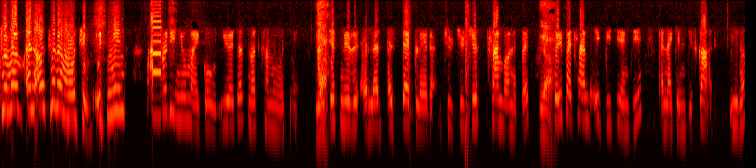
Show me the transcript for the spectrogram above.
To have an ulterior motive, it means I already knew my goal. You are just not coming with me. Yeah. I just needed a, led, a step ladder to, to just climb on a bit. Yeah. So if I climb A, B, C, and D, and I can discard, you know,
